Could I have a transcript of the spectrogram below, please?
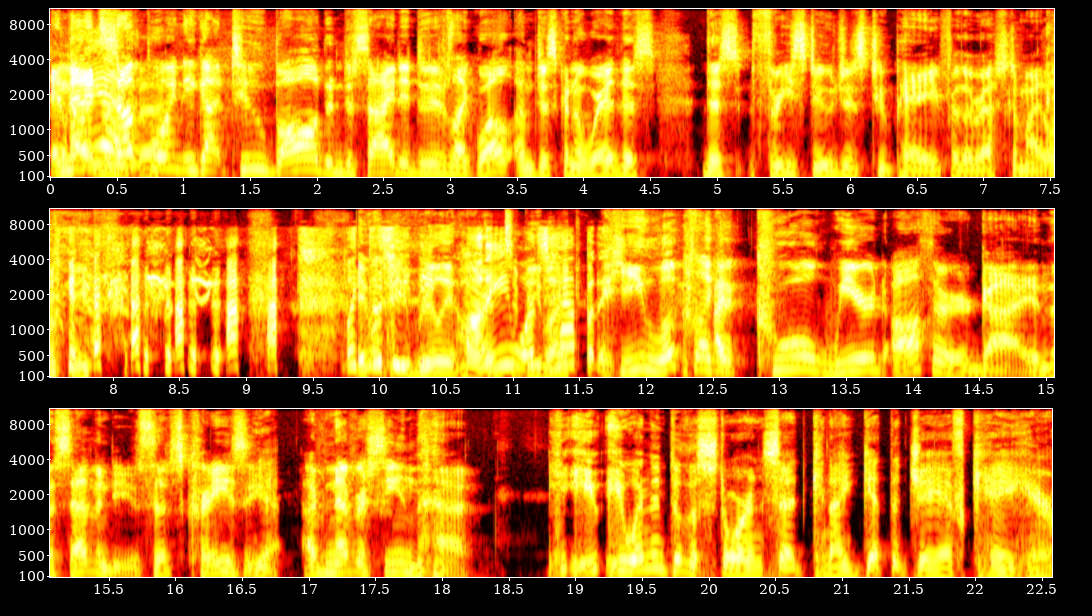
and then oh, at yeah. some point, he got too bald and decided to just like, well, I'm just gonna wear this this Three Stooges toupee for the rest of my life. Like, It would be really need hard money? to be What's like- happening? he looked like a cool, weird author guy in the '70s. That's crazy. Yeah. I've never seen that. He, he he went into the store and said, "Can I get the JFK hair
